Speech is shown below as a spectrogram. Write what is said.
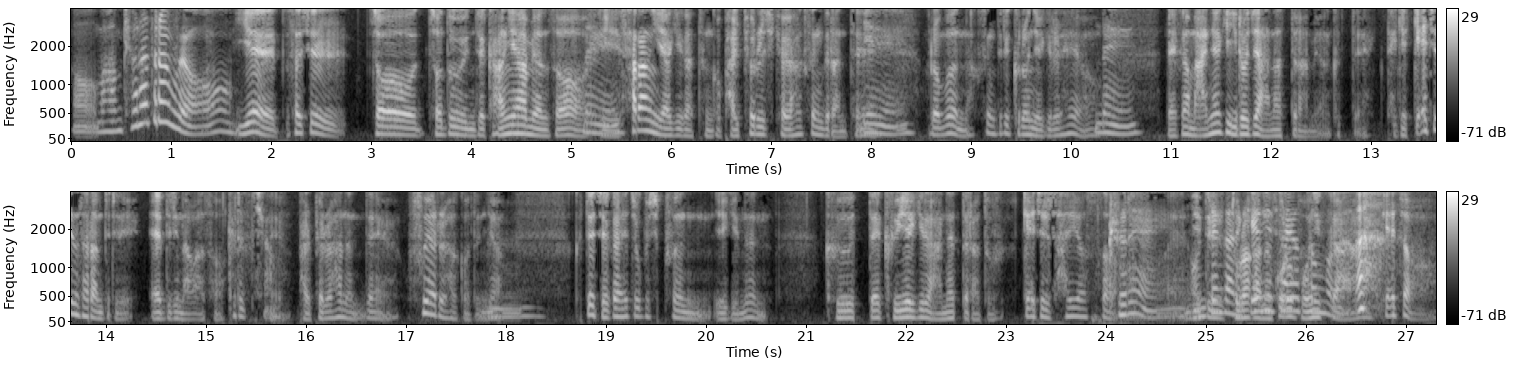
어, 마음 편하더라고요. 예, 사실, 저, 저도 이제 강의하면서 네. 이 사랑 이야기 같은 거 발표를 시켜요, 학생들한테. 예, 그러면 학생들이 그런 얘기를 해요. 네, 내가 만약에 이러지 않았더라면 그때 되게 깨진 사람들이, 애들이 나와서 그렇죠. 예, 발표를 하는데 후회를 하거든요. 음, 그때 제가 해주고 싶은 얘기는 그때 그 얘기를 안 했더라도 깨질 사이였어. 그래. 예, 니들 돌아가는 꼴을 보니까. 깨져.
